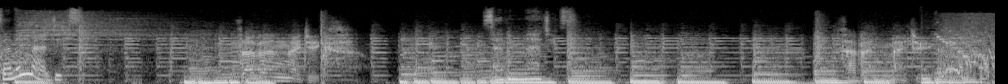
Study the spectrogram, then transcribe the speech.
Seven Magics. Seven Magics. Seven Magics. Seven Magics.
